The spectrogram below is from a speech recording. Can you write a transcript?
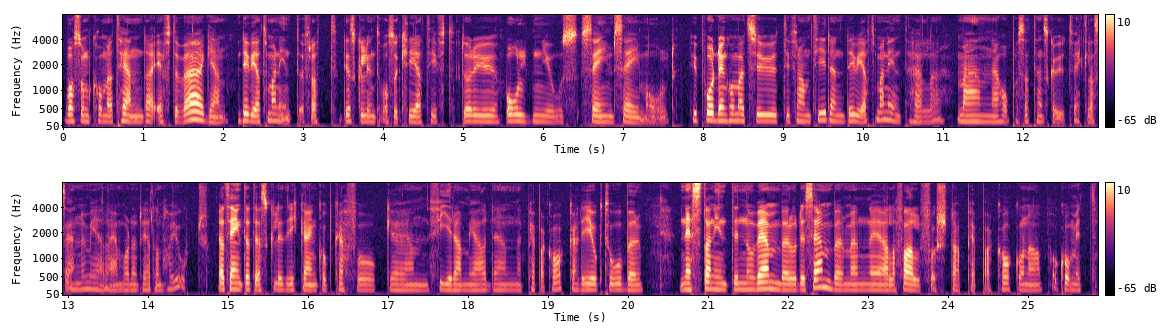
vad som kommer att hända efter vägen, det vet man inte för att det skulle inte vara så kreativt. Då är det ju old news, same same old. Hur podden kommer att se ut i framtiden, det vet man inte heller. Men jag hoppas att den ska utvecklas ännu mer än vad den redan har gjort. Jag tänkte att jag skulle dricka en kopp kaffe och eh, fira med en pepparkaka. Det är i oktober. Nästan inte november och december, men i alla fall första pepparkakorna har kommit.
